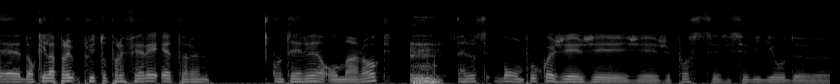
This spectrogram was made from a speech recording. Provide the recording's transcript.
Euh, donc il a plutôt préféré être euh, enterré au Maroc. Bon, pourquoi je poste ces, ces vidéos de,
